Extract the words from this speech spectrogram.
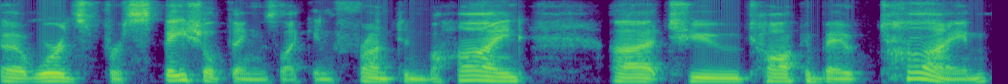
uh, words for spatial things like in front and behind uh, to talk about time.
